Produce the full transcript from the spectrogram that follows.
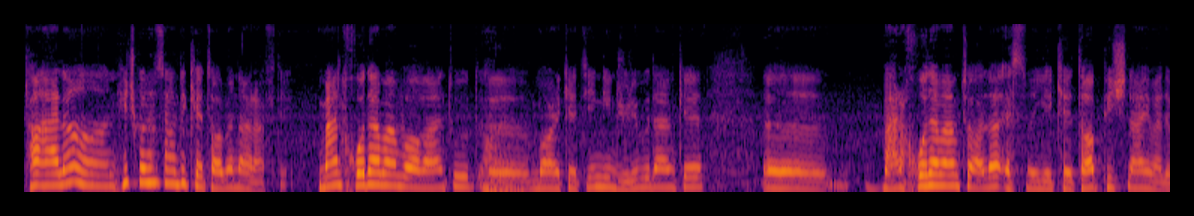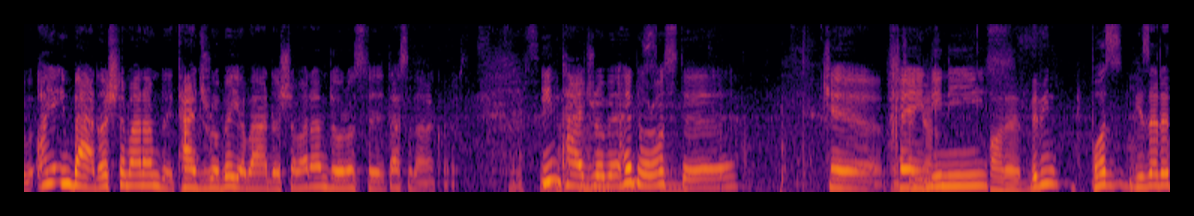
تا الان هیچ کدوم سمت کتابه نرفتیم من خودم هم واقعا تو آره. مارکتینگ اینجوری بودم که بر خودم هم تا حالا اسم یک کتاب پیش نیومده بود. آیا این برداشت منم تجربه یا برداشت منم درسته؟ دست در این تجربه درسته؟ که خیلی نیست. آره. ببین باز یه ذره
